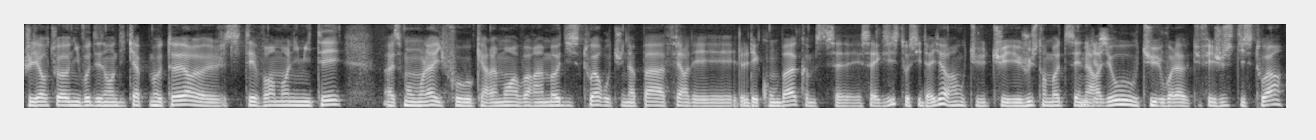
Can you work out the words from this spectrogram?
je veux dire, tu vois, au niveau des handicaps moteurs, euh, si tu es vraiment limité, à ce moment-là, il faut carrément avoir un mode histoire où tu n'as pas à faire les, les combats, comme ça, ça existe aussi d'ailleurs, hein, où tu, tu, es juste en mode scénario, où tu, voilà, tu fais juste histoire,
